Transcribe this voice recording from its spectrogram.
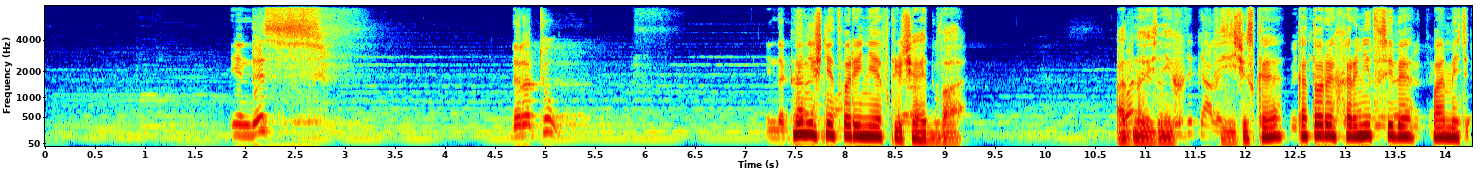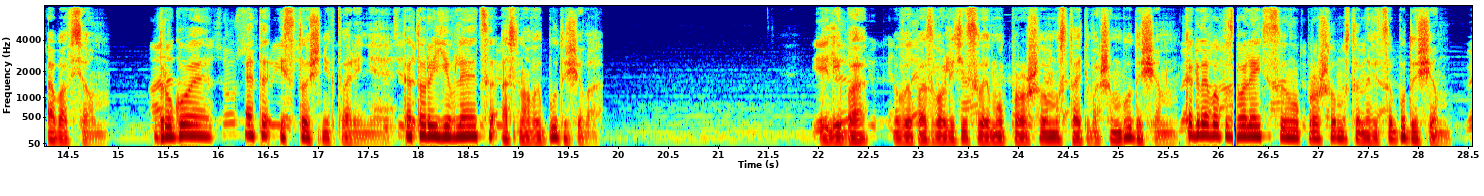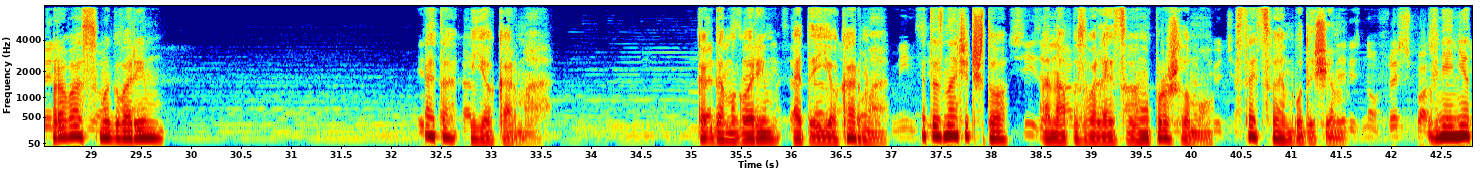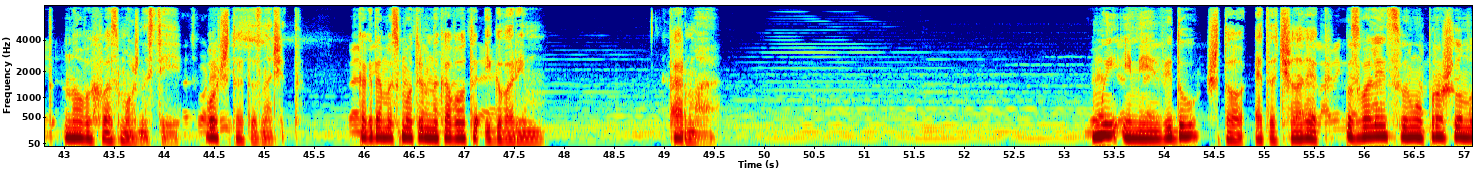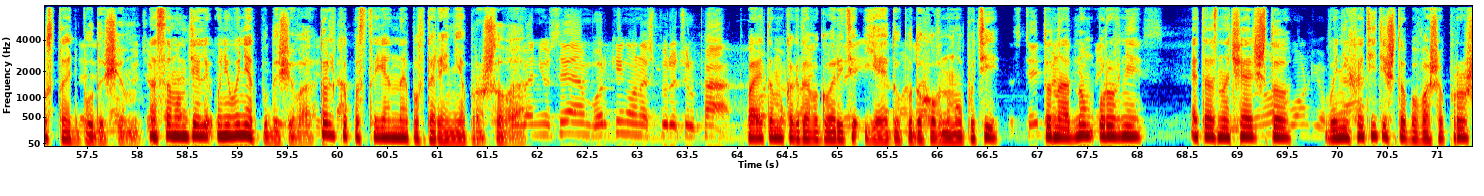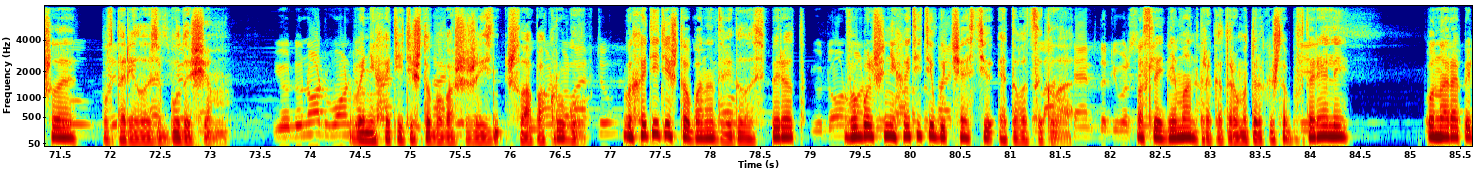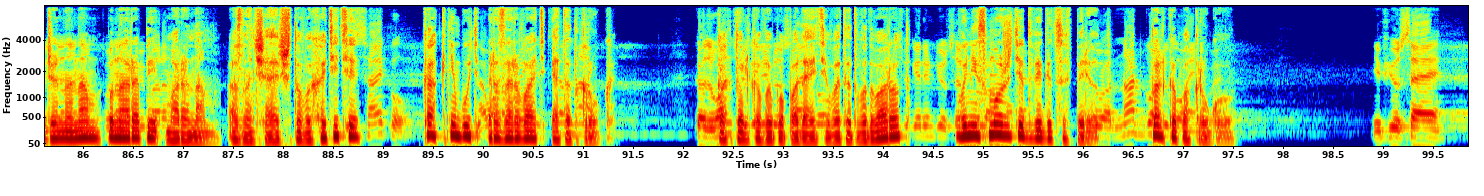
Нынешнее творение включает два. Одно из них — физическое, которое хранит в себе память обо всем. Другое — это источник творения, который является основой будущего. Либо вы позволите своему прошлому стать вашим будущим. Когда вы позволяете своему прошлому становиться будущим, про вас мы говорим — это ее карма. Когда мы говорим «это ее карма», это значит, что она позволяет своему прошлому стать своим будущим. В ней нет новых возможностей. Вот что это значит. Когда мы смотрим на кого-то и говорим «карма», Мы имеем в виду, что этот человек позволяет своему прошлому стать будущим. На самом деле у него нет будущего, только постоянное повторение прошлого. Поэтому, когда вы говорите «я иду по духовному пути», то на одном уровне это означает, что вы не хотите, чтобы ваше прошлое повторилось в будущем. Вы не хотите, чтобы ваша жизнь шла по кругу. Вы хотите, чтобы она двигалась вперед. Вы больше не хотите быть частью этого цикла. Последняя мантра, которую мы только что повторяли, «Пунарапи джананам, пунарапи маранам» означает, что вы хотите как-нибудь разорвать этот круг. Как только вы попадаете в этот водоворот, вы не сможете двигаться вперед, только по кругу.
